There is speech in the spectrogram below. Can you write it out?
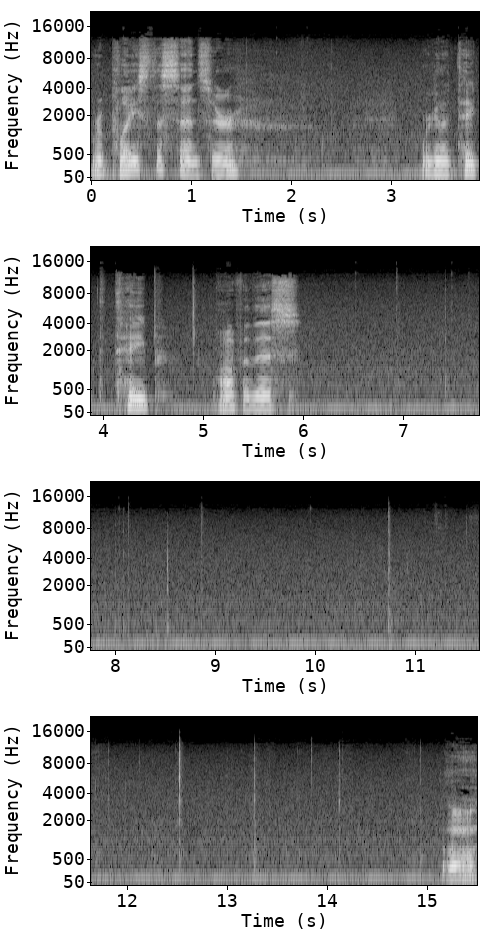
replace the sensor. We're going to take the tape off of this Ugh.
